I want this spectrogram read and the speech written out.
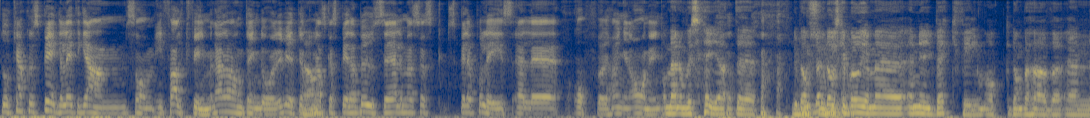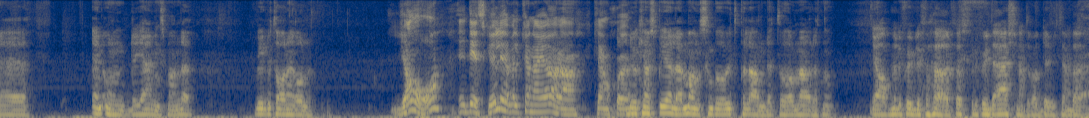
Då kanske det speglar lite grann som i Falkfilmen eller någonting då. Det vet jag inte Ja. om jag ska spela buse eller om jag ska sk- spela polis eller offer. Jag har ingen aning. Men om vi säger att eh, de, de, de ska börja med en ny Beck-film och de behöver en... Eh, en ond gärningsman där. Vill du ta den rollen? Ja, det skulle jag väl kunna göra kanske. Du kan spela en man som bor ute på landet och har mördat någon. Ja, men du får ju bli förhörd först för du får ju inte erkänna att det var du till en början.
